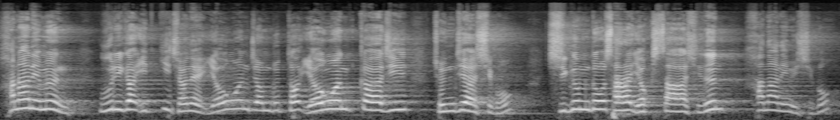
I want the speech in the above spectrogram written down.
하나님은 우리가 있기 전에 영원 전부터 영원까지 존재하시고 지금도 살아 역사하시는 하나님이시고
